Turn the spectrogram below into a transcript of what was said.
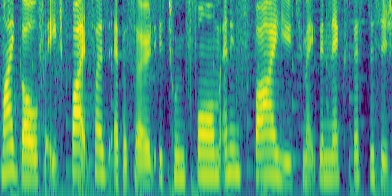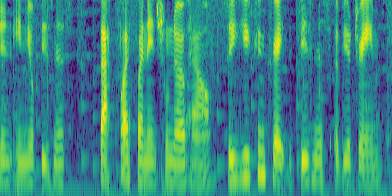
My goal for each bite sized episode is to inform and inspire you to make the next best decision in your business, backed by financial know how, so you can create the business of your dreams.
